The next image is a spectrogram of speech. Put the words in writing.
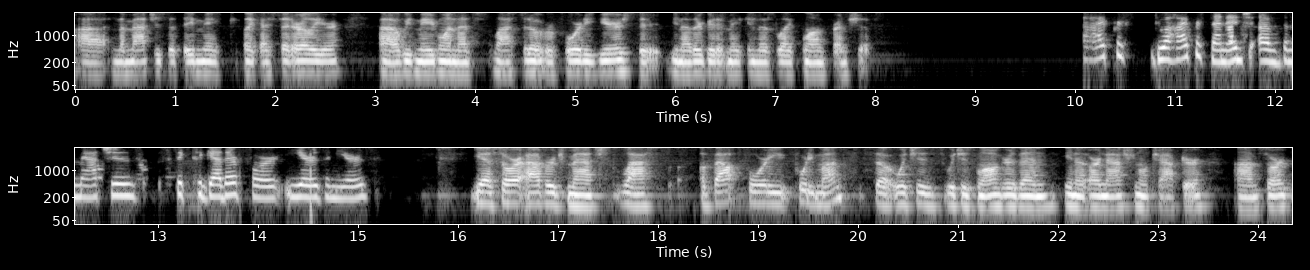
uh, and the matches that they make. Like I said earlier, uh, we've made one that's lasted over 40 years. That you know they're good at making those lifelong friendships. Do a high percentage of the matches stick together for years and years? Yeah, so our average match lasts about 40, 40 months, so which is which is longer than you know our national chapter. Um, so our,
